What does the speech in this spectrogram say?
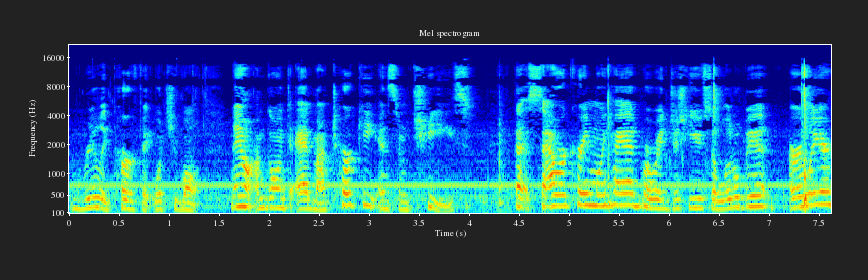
really perfect, what you want. Now I'm going to add my turkey and some cheese that sour cream we had where we just used a little bit earlier,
